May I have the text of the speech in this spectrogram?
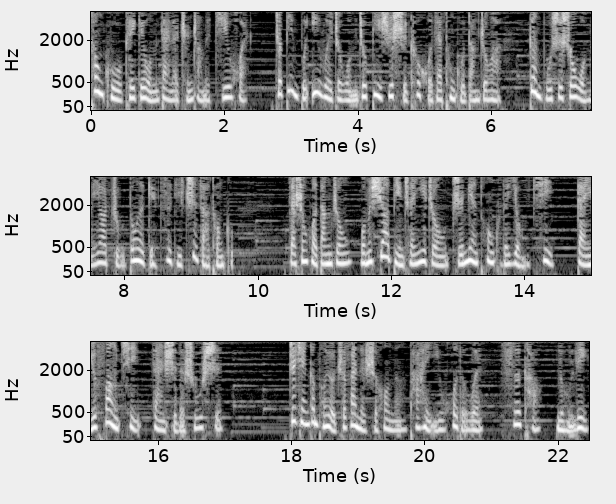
痛苦可以给我们带来成长的机会。这并不意味着我们就必须时刻活在痛苦当中啊，更不是说我们要主动的给自己制造痛苦。在生活当中，我们需要秉承一种直面痛苦的勇气，敢于放弃暂时的舒适。之前跟朋友吃饭的时候呢，他很疑惑的问：思考、努力、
